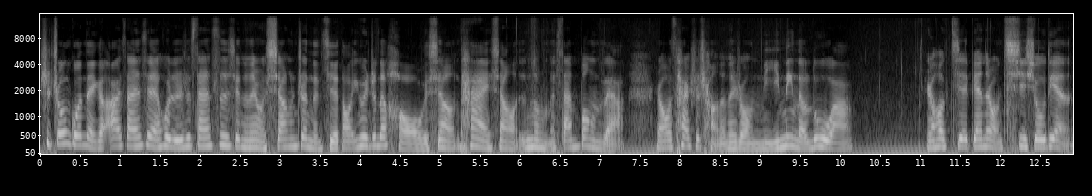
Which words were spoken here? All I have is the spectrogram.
是中国哪个二三线或者是三四线的那种乡镇的街道，因为真的好像太像了，那种什么三蹦子呀，然后菜市场的那种泥泞的路啊。然后街边那种汽修店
